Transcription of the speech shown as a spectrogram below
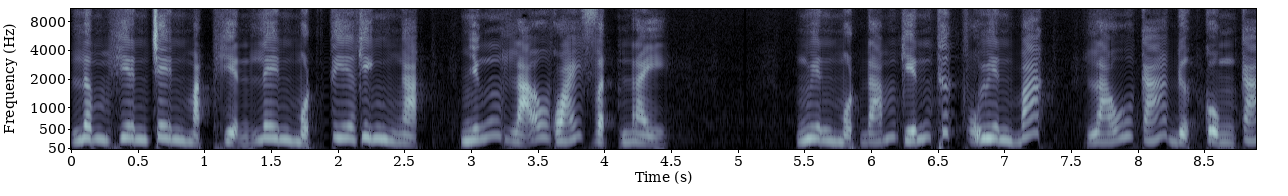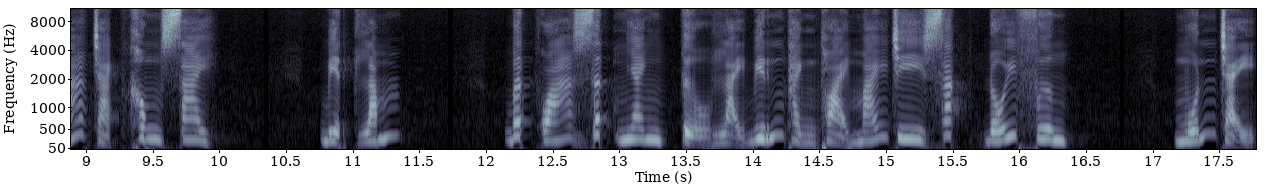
Lâm Hiên trên mặt hiện lên một tia kinh ngạc, những lão quái vật này. Nguyên một đám kiến thức uyên bác, Láo cá được cùng cá chạch không sai. Biệt lắm. Bất quá rất nhanh tự lại biến thành thoải mái chi sắc đối phương. Muốn chạy,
